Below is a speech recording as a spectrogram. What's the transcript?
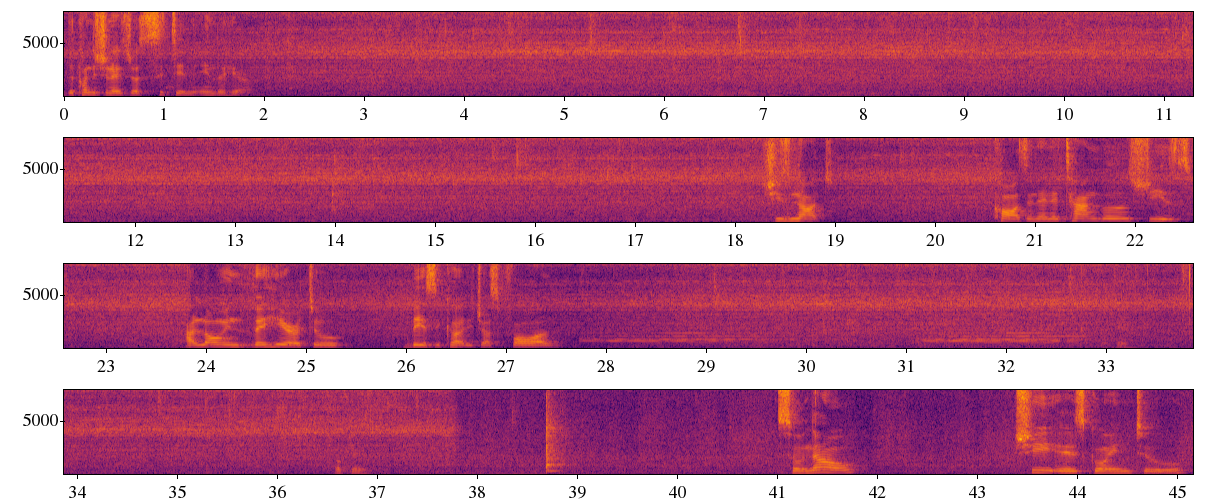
the conditioner is just sitting in the hair. She's not causing any tangles. She's allowing the hair to basically just fall. Okay. Okay. So now she is going to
